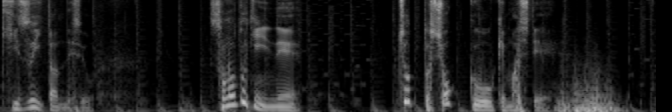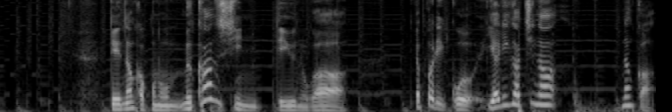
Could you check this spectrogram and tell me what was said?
気づいたんですよ。その時にねちょっとショックを受けましてでなんかこの無関心っていうのがやっぱりこうやりがちななんか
